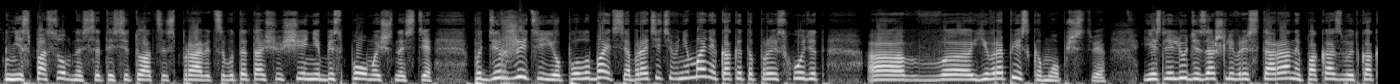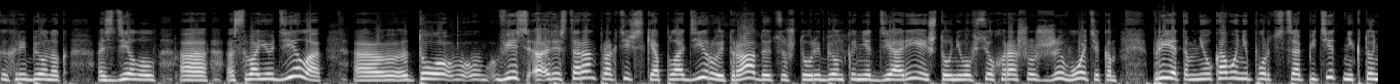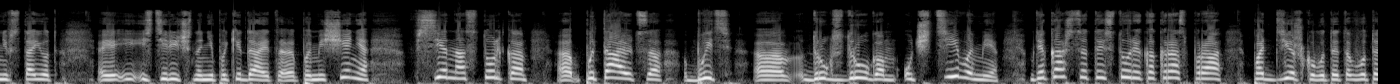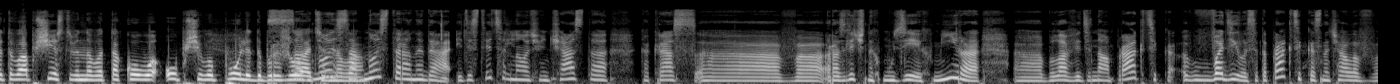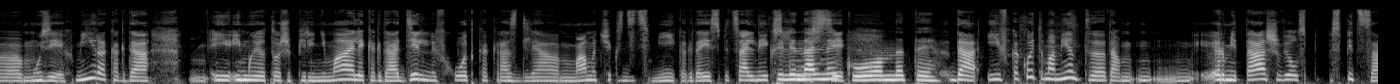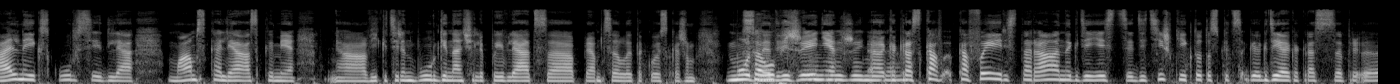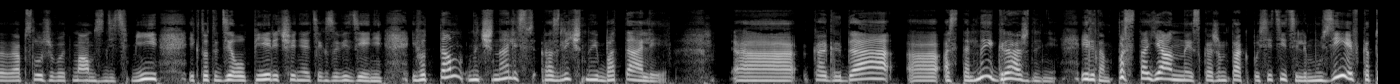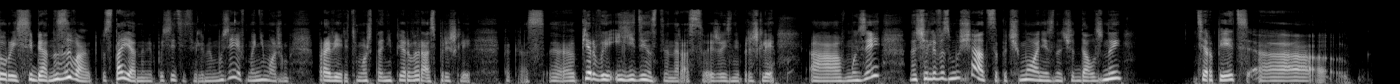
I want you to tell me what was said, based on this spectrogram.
неспособность с этой ситуацией справиться, вот это ощущение беспомощности. Поддержите ее, поулыбайтесь, обратите внимание, как это происходит а, в европейском обществе. Если люди зашли в ресторан и показывают, как их ребенок сделал а, свое дело, а, то весь ресторан практически аплодирует, радуется, что у ребенка нет диареи, что у него все хорошо с животиком. При этом ни у кого не портится аппетит, никто не встает э, истерично, не покидает покидает э, помещение, все настолько э, пытаются быть э, друг с другом учтивыми. Мне кажется, эта история как раз про поддержку вот, это, вот этого общественного такого общего поля доброжелательного. С одной, с одной стороны, да. И действительно очень часто как раз э, в различных музеях мира э, была введена практика, вводилась эта практика сначала в музеях мира, когда, и, и мы ее тоже перенимали, когда отдельный вход как раз для мамочек с детьми, детьми, когда есть специальные экскурсии. Пеленальные комнаты. Да, и в какой-то момент э, там Эрмитаж вел специальные экскурсии для мам с колясками. А, в Екатеринбурге начали появляться прям целое такое, скажем, модное движение. движение э, как да. раз кафе и рестораны, где есть детишки, и кто-то специ... где как раз э, обслуживают мам с детьми, и кто-то делал перечень этих заведений. И вот там начинались различные баталии. А, когда а, остальные граждане или там постоянные, скажем так, посетители музеев, которые себя называют постоянными посетителями музеев, мы не можем проверить, может, они первый раз пришли, как раз э, первый и единственный раз в своей жизни пришли а, в музей, начали возмущаться, почему они, значит, должны терпеть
